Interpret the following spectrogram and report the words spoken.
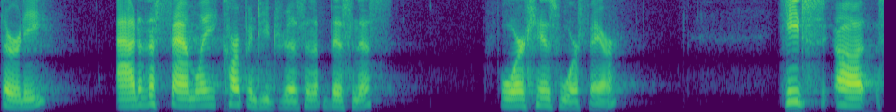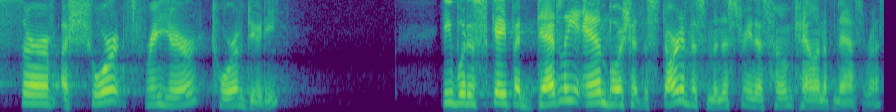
30 out of the family carpentry business for his warfare. He'd uh, serve a short three year tour of duty. He would escape a deadly ambush at the start of his ministry in his hometown of Nazareth.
